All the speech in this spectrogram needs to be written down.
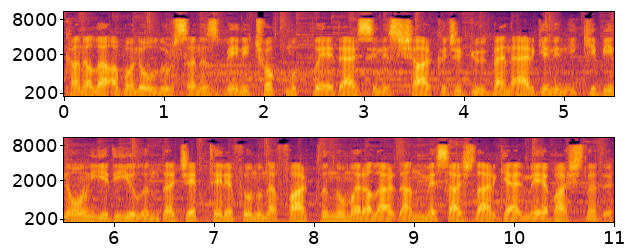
kanala abone olursanız beni çok mutlu edersiniz. Şarkıcı Gülben Ergen'in 2017 yılında cep telefonuna farklı numaralardan mesajlar gelmeye başladı.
